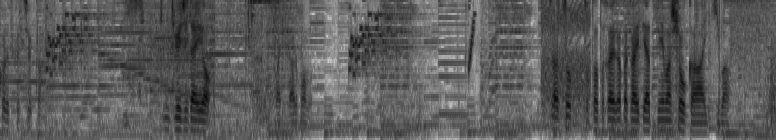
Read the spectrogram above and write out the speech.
これ使っちゃうか。緊急事態を。マジカアルバム。じゃあちょっと戦い方変えてやってみましょうか。いきます。フ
